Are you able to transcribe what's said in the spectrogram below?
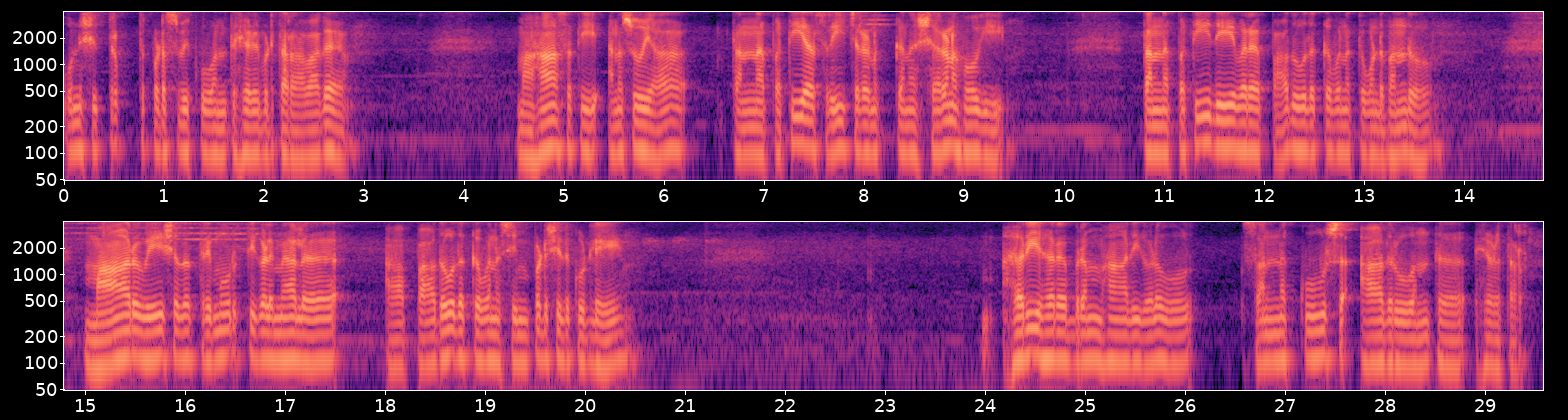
ಉಣಿಸಿ ತೃಪ್ತಪಡಿಸಬೇಕು ಅಂತ ಹೇಳಿಬಿಡ್ತಾರೆ ಆವಾಗ ಮಹಾಸತಿ ಅನಸೂಯ ತನ್ನ ಪತಿಯ ಶ್ರೀಚರಣಕ್ಕನ ಶರಣ ಹೋಗಿ ತನ್ನ ಪತಿ ದೇವರ ಪಾದೋದಕವನ್ನು ತಗೊಂಡು ಬಂದು ಮಾರುವೇಷದ ತ್ರಿಮೂರ್ತಿಗಳ ಮೇಲೆ ಆ ಪಾದೋದಕವನ್ನು ಸಿಂಪಡಿಸಿದ ಕೂಡಲೇ ಹರಿಹರ ಬ್ರಹ್ಮಾದಿಗಳು ಸಣ್ಣ ಕೂಸ ಆದರು ಅಂತ ಹೇಳ್ತಾರೆ.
